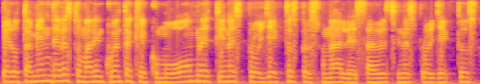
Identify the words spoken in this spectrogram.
pero también debes tomar en cuenta que como hombre tienes proyectos personales, ¿sabes? Tienes proyectos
